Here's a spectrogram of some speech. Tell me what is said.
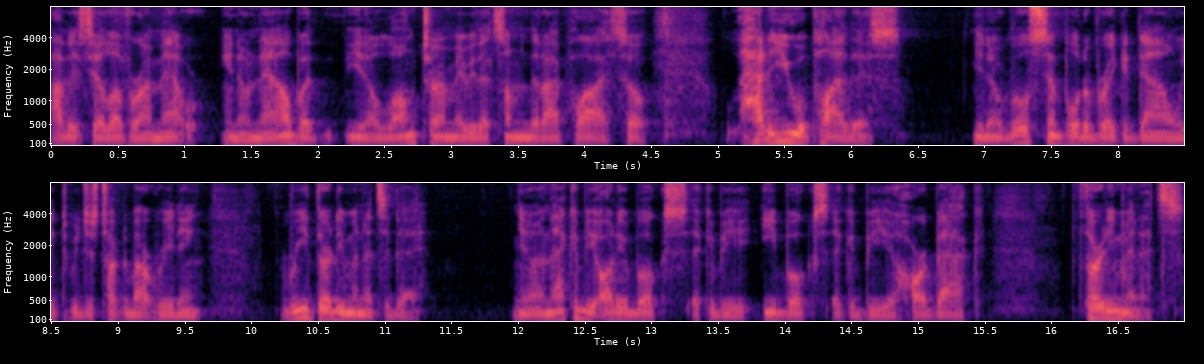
Obviously, I love where I'm at, you know, now, but, you know, long term, maybe that's something that I apply. So, how do you apply this? You know, real simple to break it down. We, we just talked about reading. Read 30 minutes a day. You know, and that could be audiobooks, it could be ebooks, it could be a hardback. 30 minutes.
